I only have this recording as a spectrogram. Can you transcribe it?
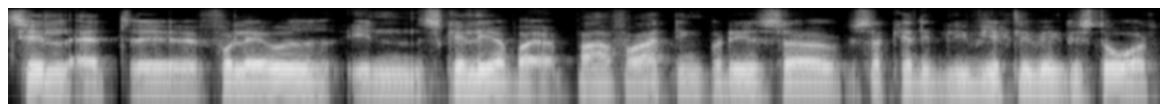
til at øh, få lavet en skalerbar forretning på det, så, så kan det blive virkelig, virkelig stort.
